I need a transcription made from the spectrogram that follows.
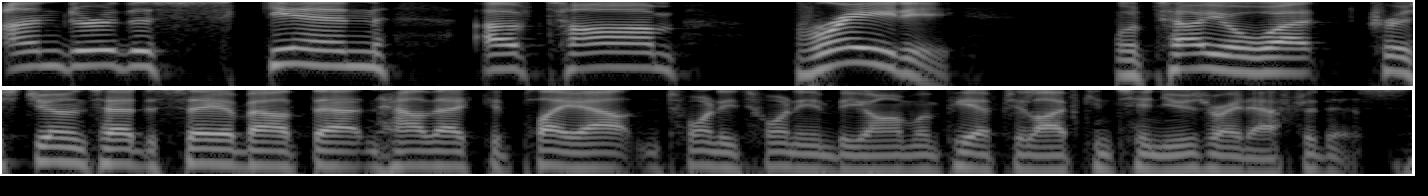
under the skin of Tom Brady. We'll tell you what Chris Jones had to say about that and how that could play out in 2020 and beyond when PFT Live continues right after this.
